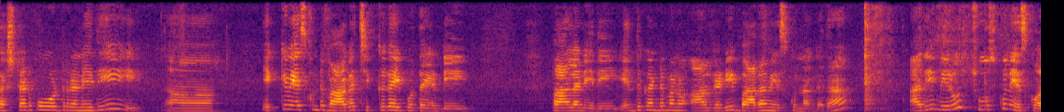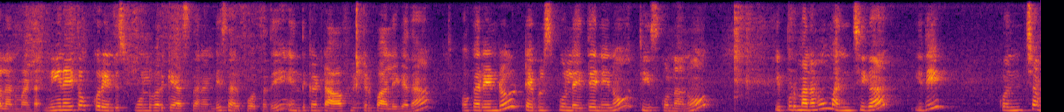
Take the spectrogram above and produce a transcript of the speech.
కస్టర్డ్ పౌడర్ అనేది ఎక్కి ఎక్కువ వేసుకుంటే బాగా చిక్కగా అయిపోతాయండి పాలు అనేది. ఎందుకంటే మనం ఆల్రెడీ బాదం వేసుకున్నాం కదా అది మీరు చూసుకుని వేసుకోవాలన్నమాట. నేనైతే ఒక రెండు స్పూన్ల వరకు వేస్తానండి సరిపోతుంది. ఎందుకంటే హాఫ్ లీటర్ పాలే కదా. ఒక రెండు టేబుల్ స్పూన్లు అయితే నేను తీసుకున్నాను. ఇప్పుడు మనము మంచిగా ఇది కొంచెం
